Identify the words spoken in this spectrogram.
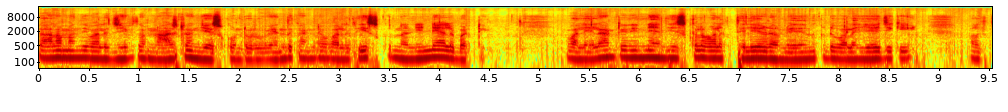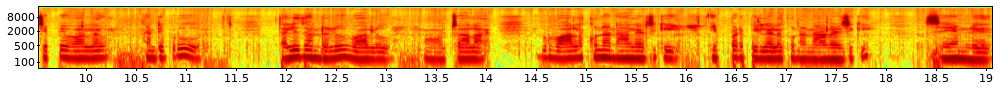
చాలామంది వాళ్ళ జీవితం నాశనం చేసుకుంటారు ఎందుకంటే వాళ్ళు తీసుకున్న నిర్ణయాలు బట్టి. వాళ్ళు ఎలాంటి నిర్ణయం తీసుకోవాలో వాళ్ళకి తెలియడం లేదు. ఎందుకంటే వాళ్ళ ఏజ్కి వాళ్ళకి చెప్పే వాళ్ళు అంటే ఇప్పుడు తల్లిదండ్రులు వాళ్ళు చాలా ఇప్పుడు వాళ్ళకున్న నాలెడ్జ్కి ఇప్పటి పిల్లలకు ఉన్న నాలెడ్జ్కి సేమ్ లేదు.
